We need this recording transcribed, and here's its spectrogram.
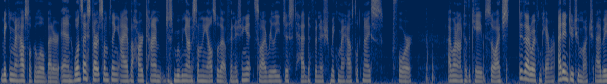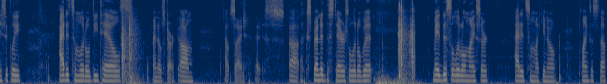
making my house look a little better. And once I start something, I have a hard time just moving on to something else without finishing it. So I really just had to finish making my house look nice before I went on to the cave. So I just did that away from camera. I didn't do too much. I basically added some little details. I know it's dark. Um, outside that is. Uh, expanded the stairs a little bit. Made this a little nicer. Added some like you know planks and stuff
